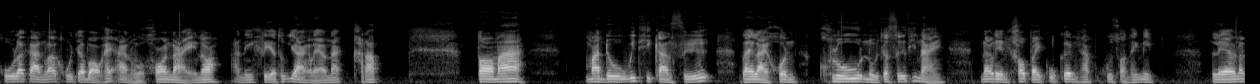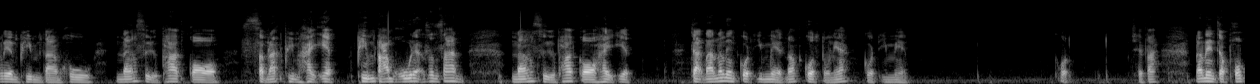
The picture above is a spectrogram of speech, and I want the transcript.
ครูแล้วกันว่าครูจะบอกให้อ่านหัวข้อไหนเนาะอันนี้เคลียร์ทุกอย่างแล้วนะครับ ต่อมามาดูวิธีการซื้อหลาย ๆ คนครูหนูจะซื้อที่ไหน นักเรียนเข้าไป Google ครับครูสอนเทคนิค แล้วนักเรียนพิมพ์ตามครูหนังสือภาคกอสำนักพิมพ์ไฮเอ็ดพิมพ์ตามครูเนี่ยสั้น ๆ หนังสือภาคกอไฮเอ็ดจากนั้นนักเรียนกด Image เนาะกดตรงเนี้ยกด Image ช่ปะนักเรียนจะพบ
